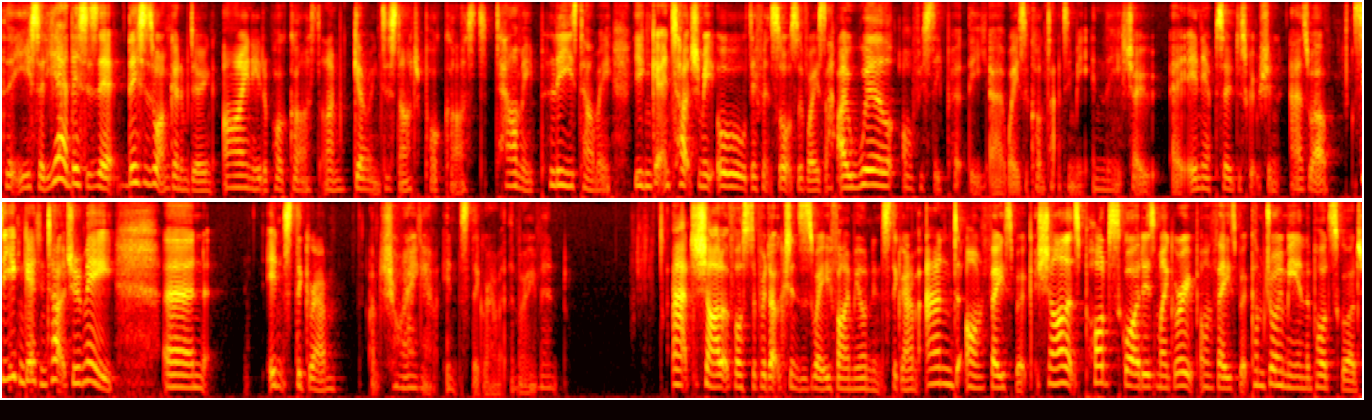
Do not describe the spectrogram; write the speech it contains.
that you said, yeah, this is it. This is what I'm going to be doing. I need a podcast and I'm going to start a podcast. Tell me, please tell me. You can get in touch with me all different sorts of ways. I will obviously put the uh, ways of contacting me in the show, uh, in the episode description as well. So you can get in touch with me and Instagram. I'm trying out Instagram at the moment at Charlotte Foster Productions is where you find me on Instagram and on Facebook. Charlotte's Pod Squad is my group on Facebook. Come join me in the Pod Squad.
